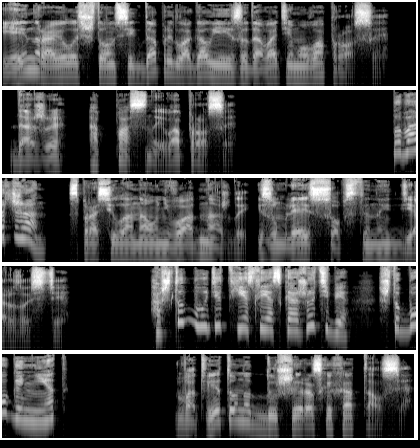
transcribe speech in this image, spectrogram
Ей нравилось, что он всегда предлагал ей задавать ему вопросы, даже опасные вопросы. «Бабаджан!» — спросила она у него однажды, изумляясь собственной дерзости. «А что будет, если я скажу тебе, что Бога нет?» В ответ он от души расхохотался.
